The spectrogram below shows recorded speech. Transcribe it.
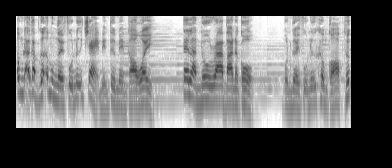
ông đã gặp gỡ một người phụ nữ trẻ đến từ miền Galway, tên là Nora Barnacle, một người phụ nữ không có học thức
